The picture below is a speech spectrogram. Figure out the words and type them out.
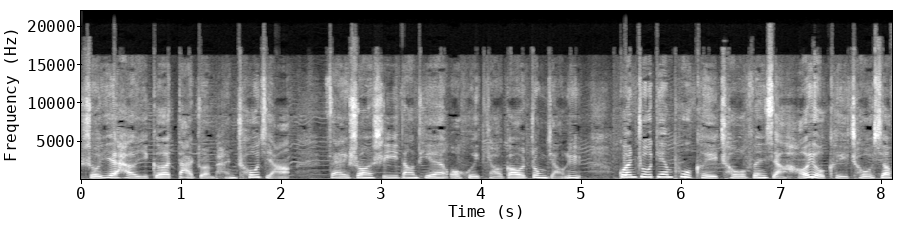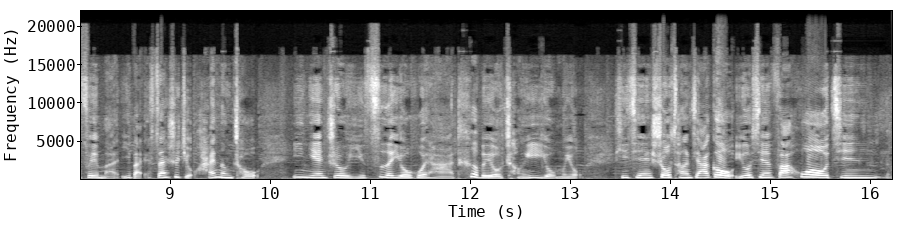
首页还有一个大转盘抽奖。在双十一当天，我会调高中奖率。关注店铺可以抽，分享好友可以抽，消费满一百三十九还能抽，一年只有一次的优惠哈，特别有诚意，有木有？提前收藏加购，优先发货哦，亲。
